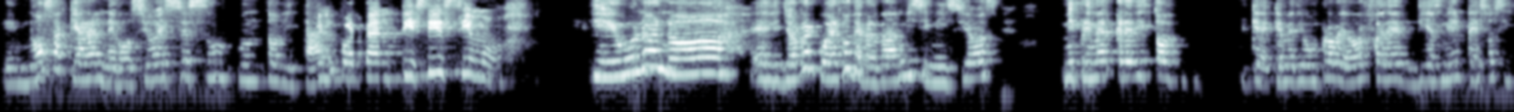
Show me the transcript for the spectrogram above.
eh, no saquear al negocio, ese es un punto vital. Importantísimo. Y uno no, eh, yo recuerdo de verdad mis inicios, mi primer crédito que, que, me dio un proveedor fue de 10 mil pesos y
